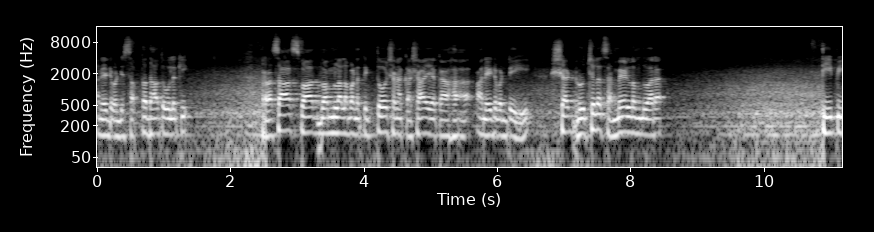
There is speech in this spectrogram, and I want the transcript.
అనేటువంటి సప్తధాతువులకి రసాస్వాద్వంలవణ తిక్తోషణ కషాయక అనేటువంటి షడ్ రుచుల సమ్మేళనం ద్వారా తీపి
